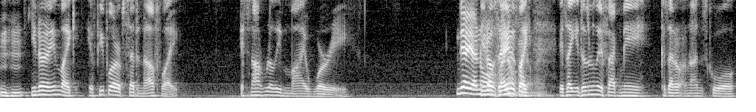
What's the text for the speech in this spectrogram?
Mm-hmm. You know what I mean? Like, if people are upset enough, like, it's not really my worry. Yeah, yeah. No, you know what I'm saying? know, it's like know, it's like it doesn't really affect me because I don't. I'm not in school.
